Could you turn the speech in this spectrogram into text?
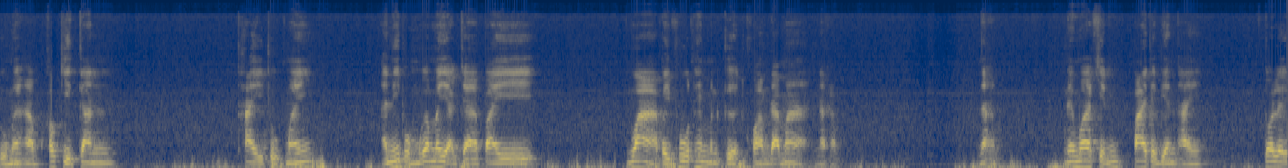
ถูกไหมครับเขากีดกันไทยถูกไหม อันนี้ผมก็ไม่อยากจะไปว่าไปพูดให้มันเกิดความดราม่านะครับนะครับในเมื่อเขียนป้ายทะเบียนไทย ก็เลย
